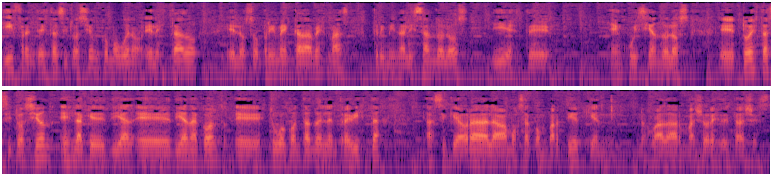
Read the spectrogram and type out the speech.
y frente a esta situación como bueno el Estado eh, los oprime cada vez más criminalizándolos y este enjuiciándolos eh, toda esta situación es la que Diana, eh, Diana Cont eh, estuvo contando en la entrevista, así que ahora la vamos a compartir, quien nos va a dar mayores detalles.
